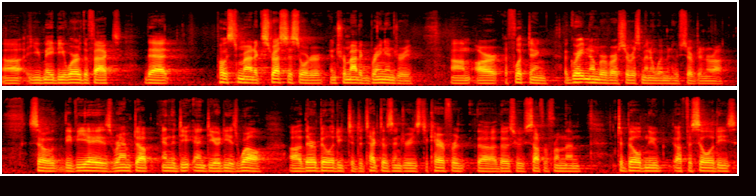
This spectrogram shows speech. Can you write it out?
Uh, you may be aware of the fact that post-traumatic stress disorder and traumatic brain injury um, are afflicting a great number of our servicemen and women who've served in Iraq. So the VA is ramped up, and the D and DoD as well, uh, their ability to detect those injuries, to care for the, those who suffer from them, to build new uh, facilities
